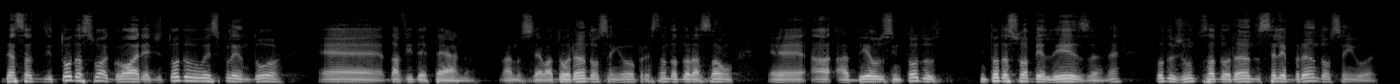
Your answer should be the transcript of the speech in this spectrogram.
dessa de toda a sua glória, de todo o esplendor é, da vida eterna lá no céu, adorando ao Senhor, prestando adoração é, a, a, Deus em todos em toda a sua beleza, né? Todos juntos adorando, celebrando ao Senhor.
